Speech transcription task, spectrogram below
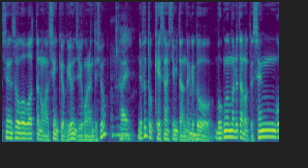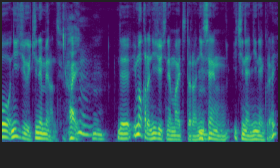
戦争が終わったのが1945年でしょ、はい、でふと計算してみたんだけど、僕が生まれたのって戦後21年目なんですよ。はい、うんで今から21年前って言ったら2001年、2年くらい？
